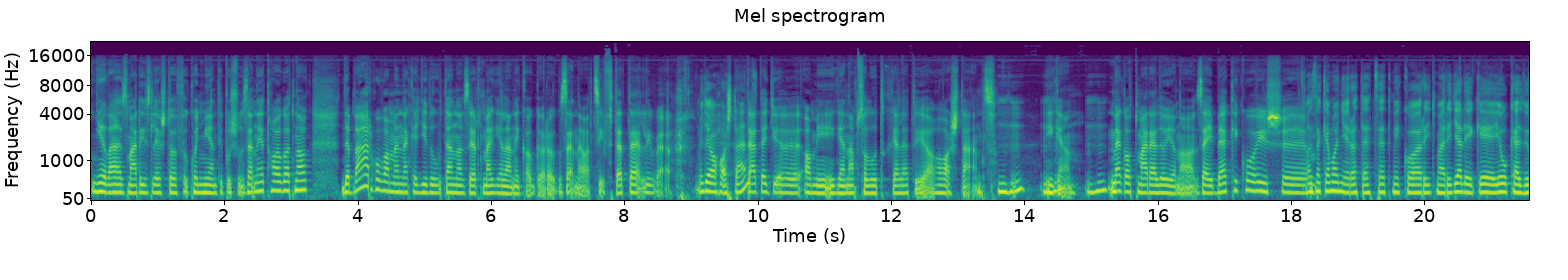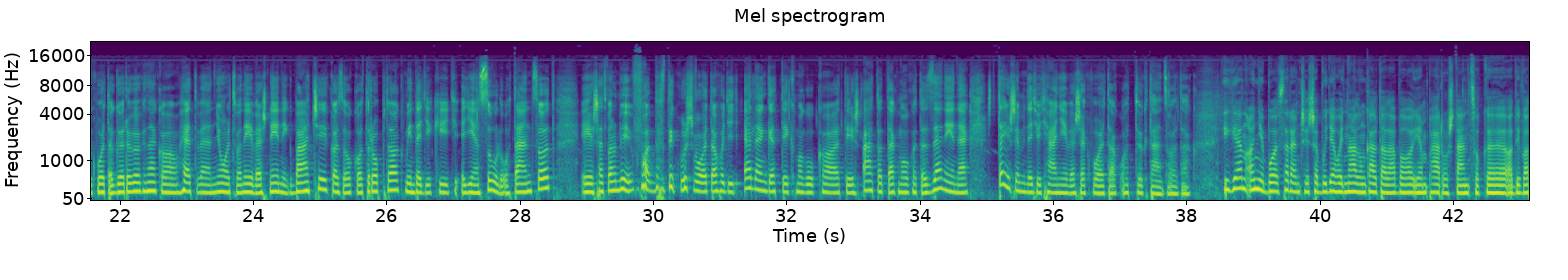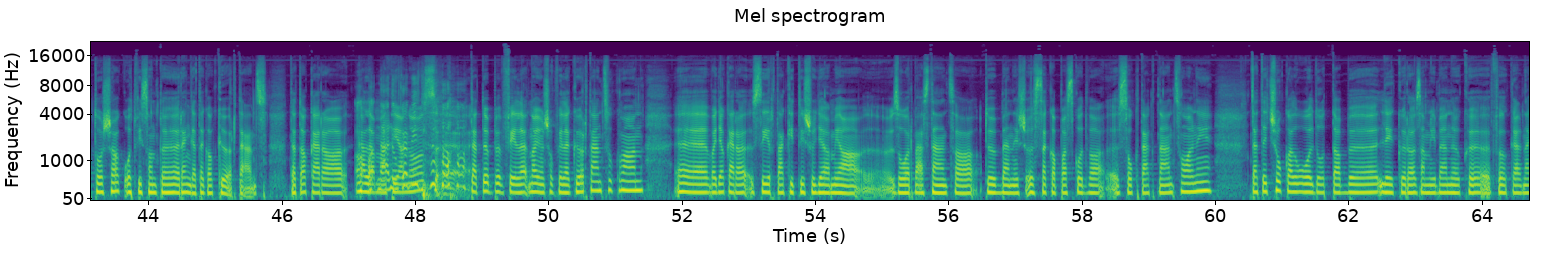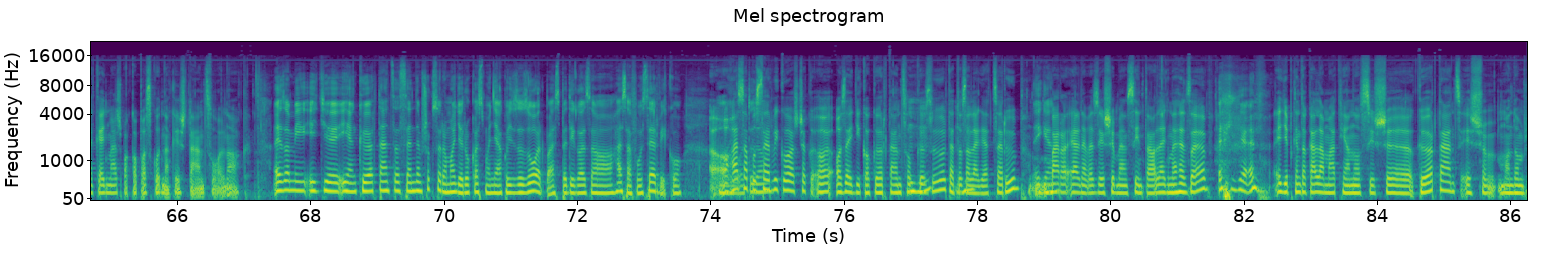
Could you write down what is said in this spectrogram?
Nyilván ez már ízléstől függ, hogy milyen típusú zenét hallgatnak, de bárhova mennek egy idő után, azért megjelenik a görög zene a ciftetelivel. Ugye a hastánc? Tehát egy, ami igen, abszolút keleti a hastánc. Uh-huh. Uh-huh. Igen. Uh-huh. Meg ott már előjön a Zeybekiko is. Az nekem annyira tetszett, mikor így már így elég jó kedvük volt a görögöknek, a 70-80 éves nénik bácsik, azok ott roptak, mindegyik így egy ilyen szóló táncot, és hát valami fantasztikus volt, ahogy így elengedték magukat, és átadták magukat a zenének, és teljesen mindegy, hogy hány évesek voltak, ott ők táncoltak. Igen, annyiból szerencsésebb ugye, hogy nálunk általában ilyen páros táncok a divatosak, ott viszont rengeteg a körtánc. Tehát akár a Kalamatianos, tehát többféle, nagyon sokféle körtáncuk van, vagy akár a szírtákit is, ugye, ami a zorbász tánca többen és összekapaszkodva szokták táncolni. Tehát egy sokkal oldottabb légkör az, amiben ők fölkelnek, egymásba kapaszkodnak és táncolnak. Ez, ami így ilyen körtánc, azt szerintem sokszor a magyarok azt mondják, hogy ez az orbász, pedig az a Hasafo Cervico. A Hasafo Cervico az csak az egyik a körtáncok uh-huh. közül, tehát az uh-huh. a mhm. legegyszerűbb, Igen. bár a elnevezésében szinte a legnehezebb. Igen. Egyébként a Kalamatianos is körtánc, és mondom,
